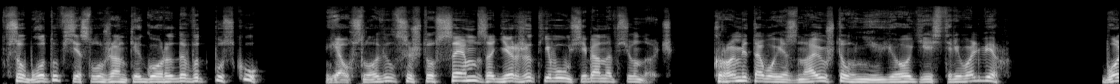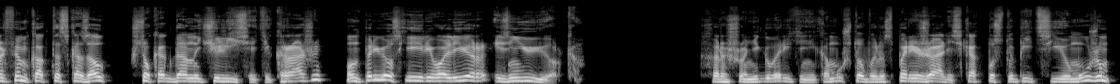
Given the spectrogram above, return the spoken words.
В субботу все служанки города в отпуску. Я условился, что Сэм задержит его у себя на всю ночь. Кроме того, я знаю, что у нее есть револьвер. Больфем как-то сказал, что когда начались эти кражи, он привез ей револьвер из Нью-Йорка. Хорошо, не говорите никому, что вы распоряжались, как поступить с ее мужем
